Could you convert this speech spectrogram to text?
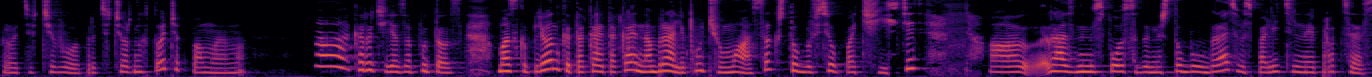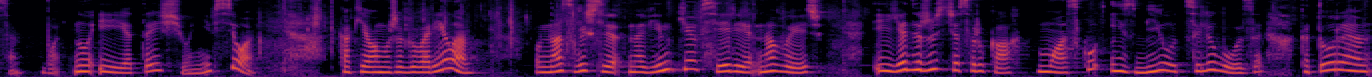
Против чего? Против черных точек по-моему. А, короче я запуталась. Маска пленка такая такая набрали кучу масок чтобы все почистить разными способами чтобы убрать воспалительные процессы. Вот. Но и это еще не все как я вам уже говорила у нас вышли новинки в серии Novage и я держу сейчас в руках маску из биоцеллюлозы которая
